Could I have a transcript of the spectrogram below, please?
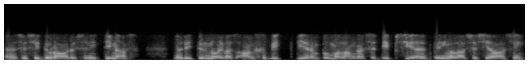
uh, soos die dorados en die tinas. Nou die toernooi was aangebied deur Mpumalanga se diepsee hengelassosiasie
